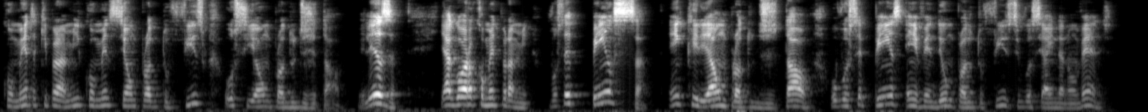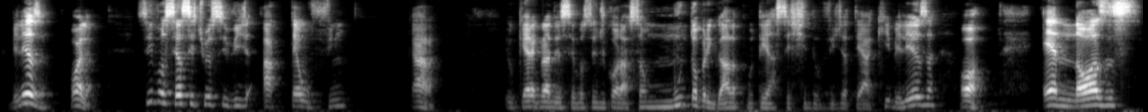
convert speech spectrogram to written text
comenta aqui para mim, comenta se é um produto físico ou se é um produto digital, beleza? E agora comenta para mim, você pensa em criar um produto digital ou você pensa em vender um produto físico se você ainda não vende? Beleza? Olha, se você assistiu esse vídeo até o fim, cara, eu quero agradecer você de coração. Muito obrigado por ter assistido o vídeo até aqui, beleza? Ó, é nós,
